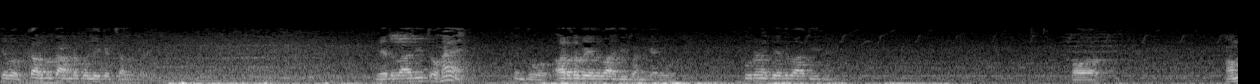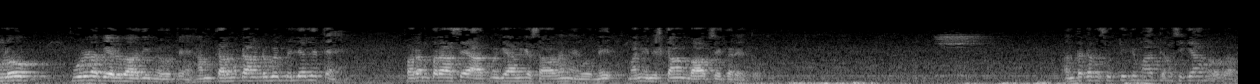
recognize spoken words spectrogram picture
केवल कर्म कांड को लेकर चल पड़े। वेदवादी तो हैं, किंतु अर्ध वेदवादी बन गए वो। पूर्ण वेदवादी नहीं। और हम लोग पूर्ण वेदवादी में होते हैं। हम कर्म कांड को भी ले लेते हैं। परंपरा से आत्मज्ञान के साधन है वो। मन निष्काम भाव से करे तो। अंतर्गत शुद्धि के माध्यम से ज्ञान होगा?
